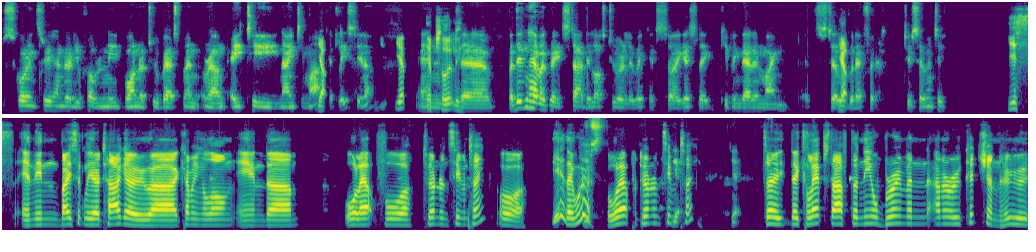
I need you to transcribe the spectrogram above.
scoring 300. You probably need one or two batsmen around 80, 90 mark Yep. at least. You know. Yep, And, absolutely. Uh, but they didn't have a great start. They lost two early wickets. So I guess like keeping that in mind, it's still Yep. a good effort. 270. Yes, and then basically Otago uh, coming along and um, all out for 217, or yeah, they were Yes. all out for 217. Yeah. So they collapsed after Neil Broom and Anaru Kitchen, who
